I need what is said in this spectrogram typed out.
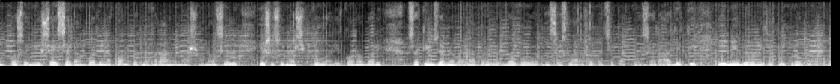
u posljednjih 6-7 godina kompletnu hranu našu nosili, išli su naši kuvari i konobari, sa tim zemljama je napravljen dogovor da se slažu da će tako se raditi i nije bilo nikakvih problema.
